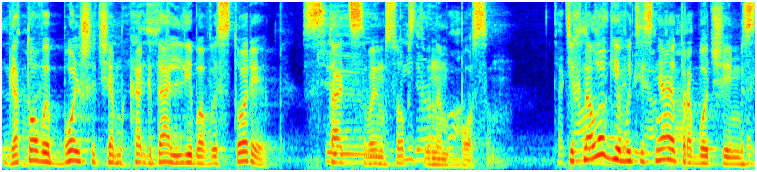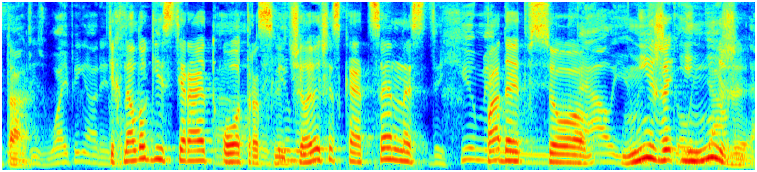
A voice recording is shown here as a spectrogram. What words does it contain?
готовы больше, чем когда-либо в истории стать своим собственным боссом. Технологии вытесняют рабочие места. Технологии стирают отрасли. Человеческая ценность падает все ниже и ниже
